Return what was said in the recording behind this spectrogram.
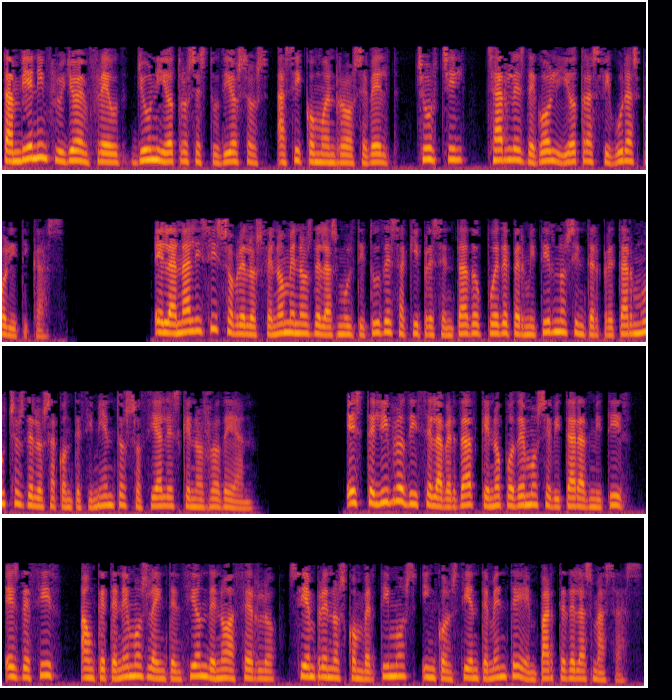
También influyó en Freud, Jung y otros estudiosos, así como en Roosevelt, Churchill, Charles de Gaulle y otras figuras políticas. El análisis sobre los fenómenos de las multitudes aquí presentado puede permitirnos interpretar muchos de los acontecimientos sociales que nos rodean. Este libro dice la verdad que no podemos evitar admitir, es decir, aunque tenemos la intención de no hacerlo, siempre nos convertimos inconscientemente en parte de las masas.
